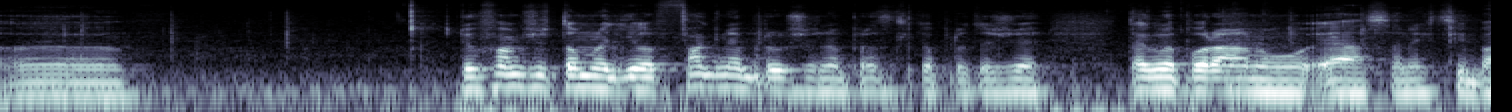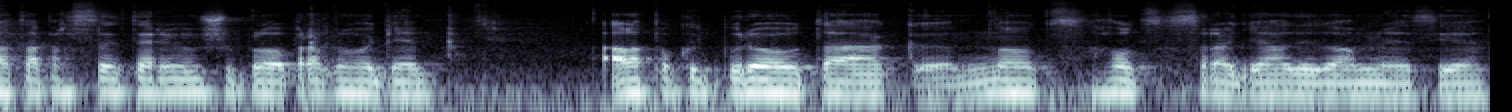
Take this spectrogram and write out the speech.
Uh, doufám, že v tomhle díle fakt nebudou žádná praslíka, protože takhle po ránu já se nechci bát a praslík, který už bylo opravdu hodně. Ale pokud budou, tak eh, noc, hold, co se dá dělat, je to amnézie.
